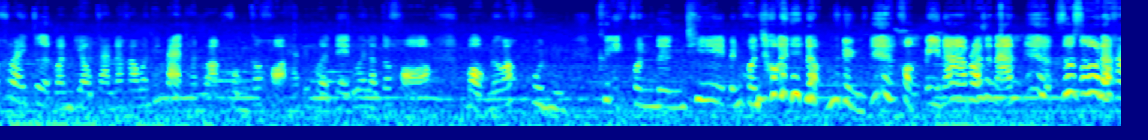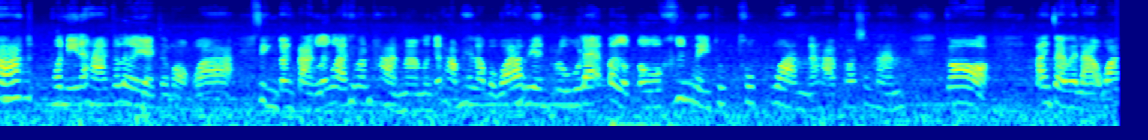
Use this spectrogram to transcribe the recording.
ว่าใครเกิดวันเดียวกันนะคะ วันที่ 8 ธันวาคมก็ขอแฮปปี้เบิร์ a เดย์ด้วย แล้วก็ขอบอกด้วยว่าคุณคืออีกคนหนึ่งที่เป็นคนโชคดีอันดับหนึ่งของปีหน้า เพราะฉะนั้นสู้ๆนะคะ วันนี้นะคะก็เลยอยากจะบอกว่าสิ่งต่างๆ เรื่องราวที่มันผ่านมา มันก็ทำให้เราแบบว่าเรียนรู้และเติบโตขึ้นในทุกๆวันนะคะ เพราะฉะนั้นก็ตั้งใจเวลาว่า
